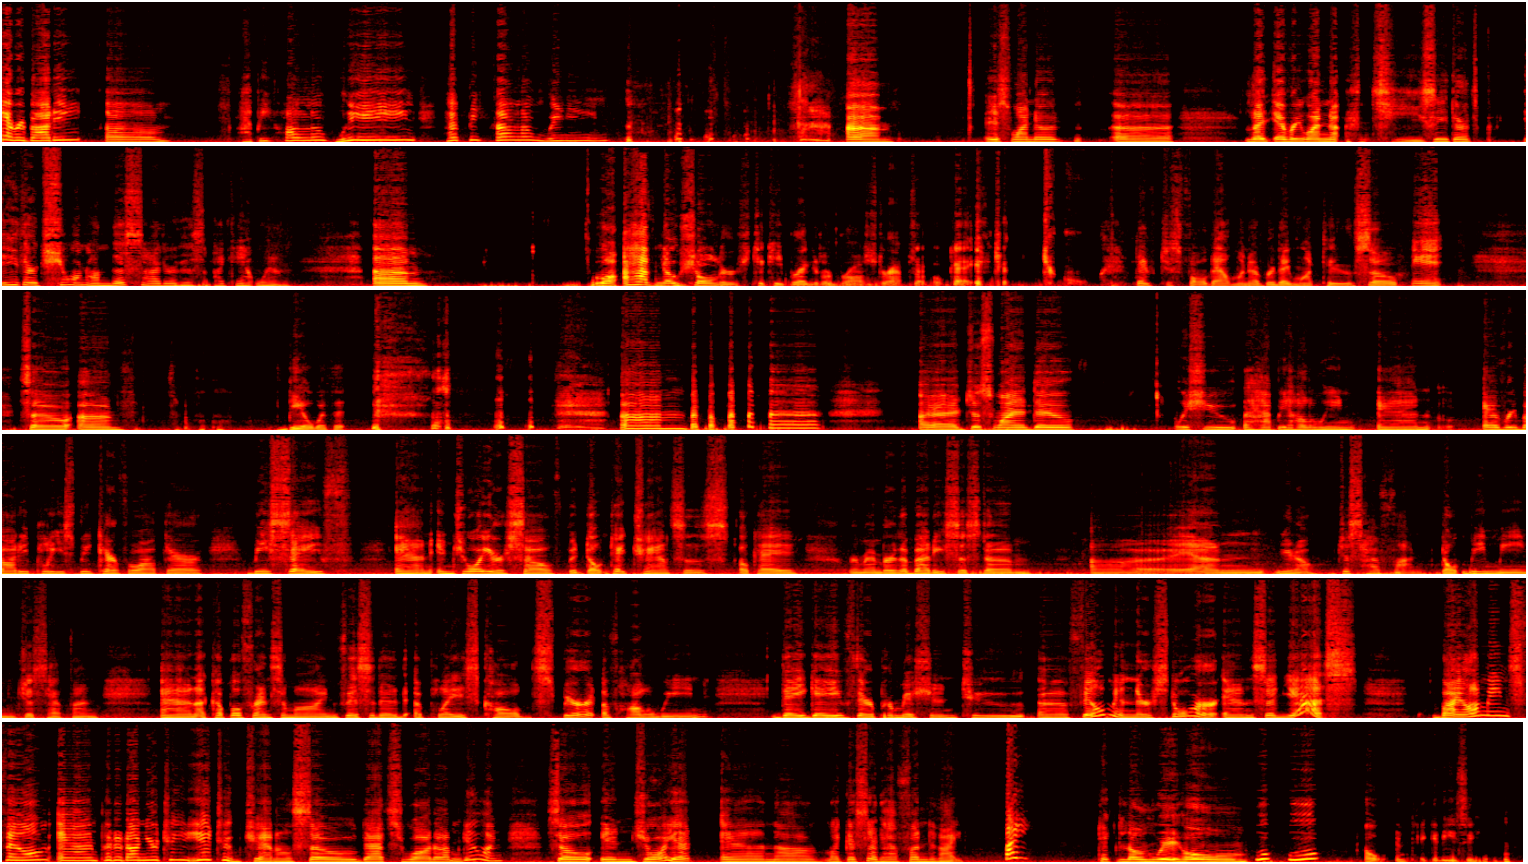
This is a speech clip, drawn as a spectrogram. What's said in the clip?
Hey everybody, um, happy Halloween, happy Halloween. um, I just want to, uh, let everyone know, geez, either it's, either it's showing on this side or this, I can't win. Um, well, I have no shoulders to keep regular bra straps up, okay? they just fall down whenever they want to, so, eh. So, um, deal with it. um, I just wanted to wish you a happy Halloween and everybody please be careful out there. Be safe and enjoy yourself, but don't take chances, okay? Remember the buddy system. Uh, and, you know, just have fun. Don't be mean, just have fun. And a couple of friends of mine visited a place called Spirit of Halloween. They gave their permission to uh, film in their store and said, yes, by all means film and put it on your YouTube channel. So that's what I'm doing. So enjoy it. And uh, like I said, have fun tonight. Bye. Take the long way home. Whoop, whoop. Oh, and take it easy.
